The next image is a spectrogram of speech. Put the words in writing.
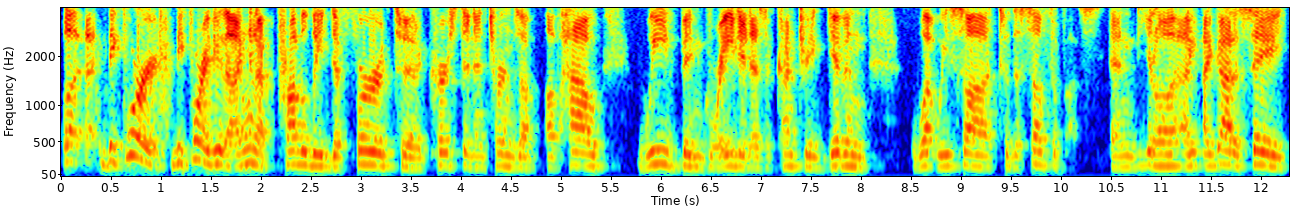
Well, uh, before before I do that, I'm going to probably defer to Kirstine in terms of of how we've been graded as a country given what we saw to the south of us. And you know, I, I got to say.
